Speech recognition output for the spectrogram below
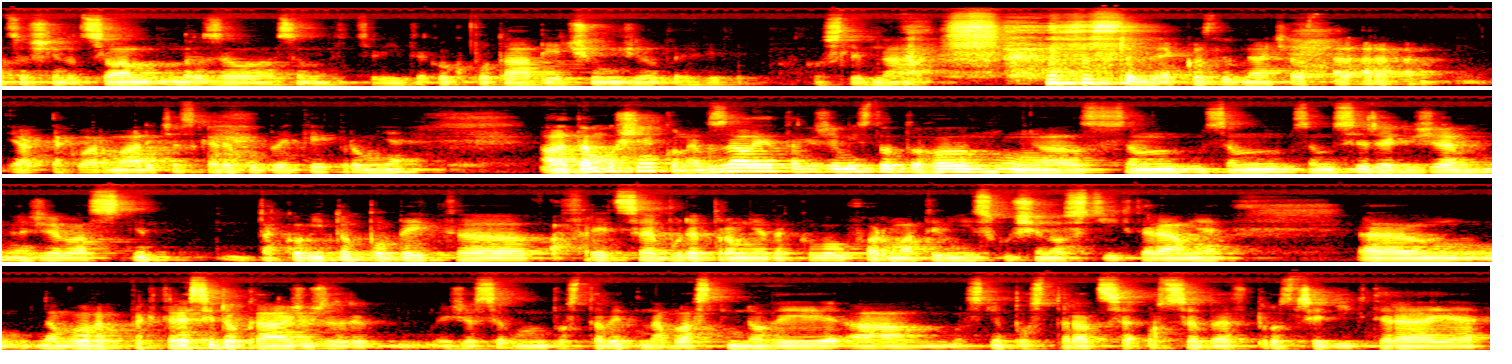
což mě docela mrzelo. Já jsem chtěl jít jako k potápěčům, že jo, tehdy jako slibná, jako slibná část ar, ar, jak, jako armády České republiky pro mě. Ale tam už jako nevzali, takže místo toho hm, jsem, jsem, jsem si řekl, že, že vlastně takovýto pobyt eh, v Africe bude pro mě takovou formativní zkušeností, která mě, ehm, nebo ve které si dokážu, že, že se umím postavit na vlastní nohy a vlastně postarat se o sebe v prostředí, které je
